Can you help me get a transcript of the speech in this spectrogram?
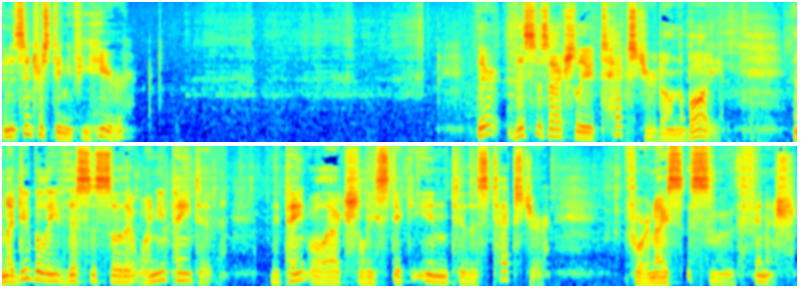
And it's interesting if you hear There, this is actually textured on the body. And I do believe this is so that when you paint it, the paint will actually stick into this texture for a nice smooth finish.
